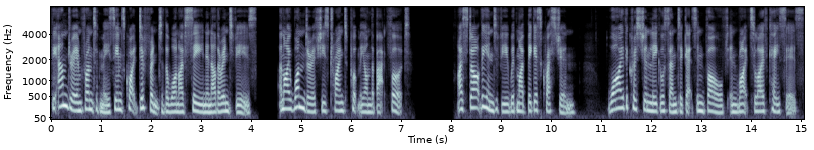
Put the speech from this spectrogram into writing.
The Andrea in front of me seems quite different to the one I've seen in other interviews, and I wonder if she's trying to put me on the back foot. I start the interview with my biggest question why the Christian Legal Centre gets involved in right to life cases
